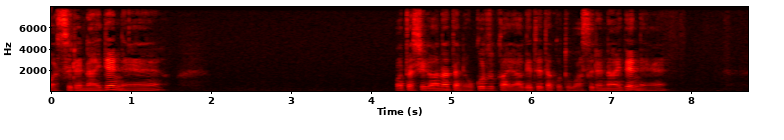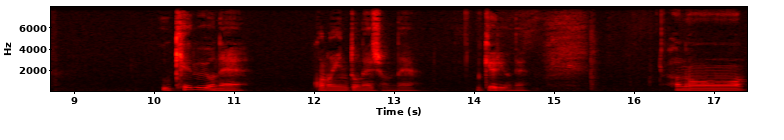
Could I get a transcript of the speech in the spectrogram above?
忘れないでね。私があなたにお小遣いあげてたこと忘れないでね。ウケるよね。このイントネーションね。ウケるよね。あの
